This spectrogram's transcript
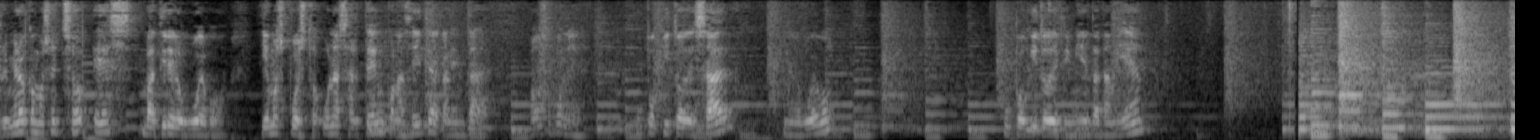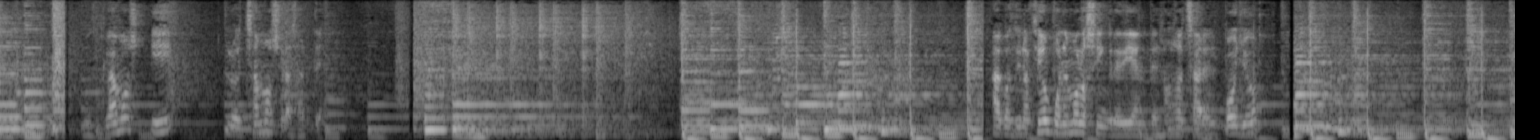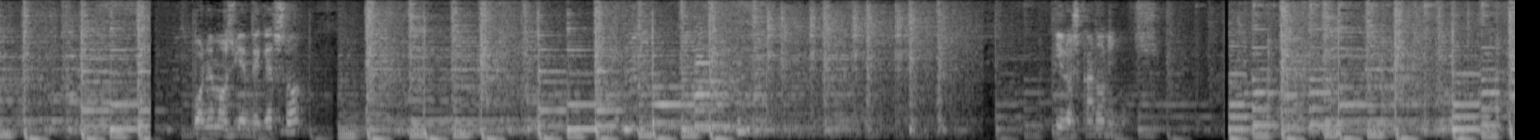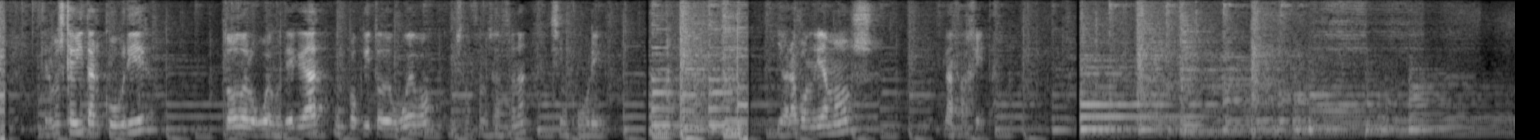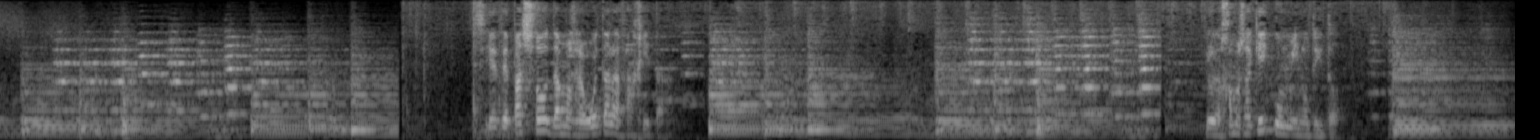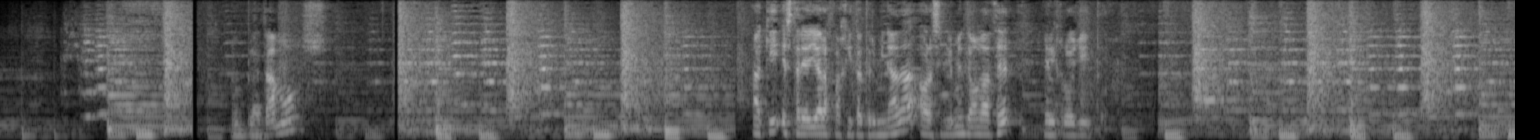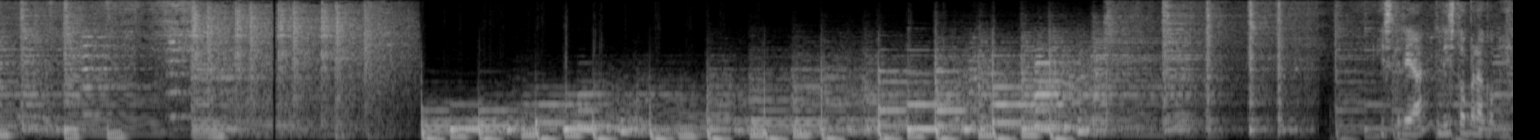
Lo primero que hemos hecho es batir el huevo y hemos puesto una sartén con aceite a calentar. Vamos a poner un poquito de sal en el huevo, un poquito de pimienta también. Mezclamos y lo echamos en la sartén. A continuación ponemos los ingredientes. Vamos a echar el pollo. Ponemos bien de queso. Y los canónigos. Tenemos que evitar cubrir todo el huevo. Tiene que dar un poquito de huevo, como esa zona, esa zona, sin cubrir. Y ahora pondríamos la fajita. Siguiente paso, damos la vuelta a la fajita. Y lo dejamos aquí un minutito. Lo emplatamos. Aquí estaría ya la fajita terminada, ahora simplemente vamos a hacer el rollito. Listo para comer.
